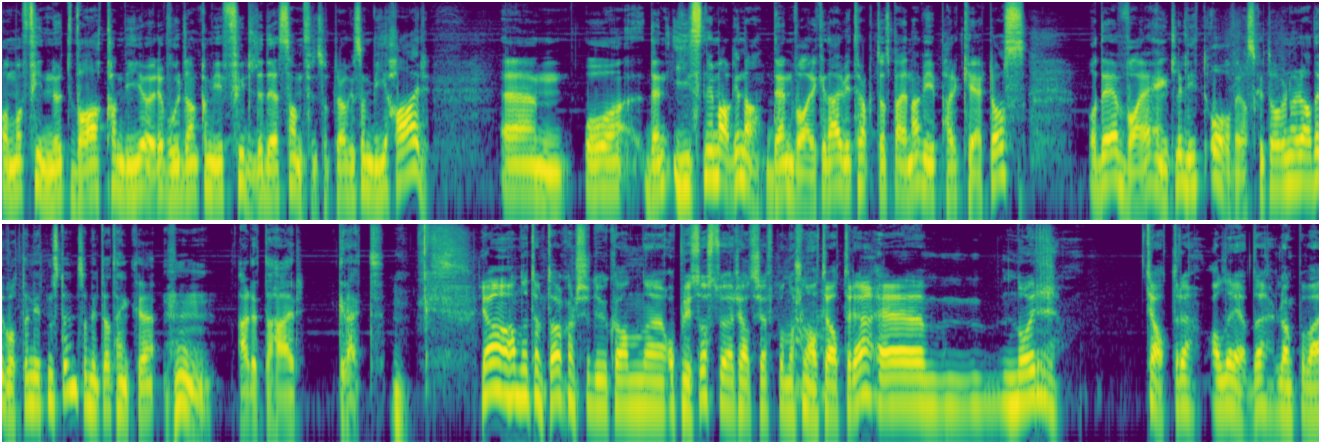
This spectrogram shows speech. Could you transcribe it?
om å finne ut hva kan vi gjøre, hvordan kan vi fylle det samfunnsoppdraget som vi har. Um, og den isen i magen, da, den var ikke der. Vi trakte oss beina, vi parkerte oss. Og det var jeg egentlig litt overrasket over når det hadde gått en liten stund. Så begynte jeg å tenke hm, er dette her greit? Mm. Ja, Hanne Tømta, kanskje du kan eh, opplyse oss, du er teatersjef på Nationaltheatret. Eh, når teatret allerede langt på vei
